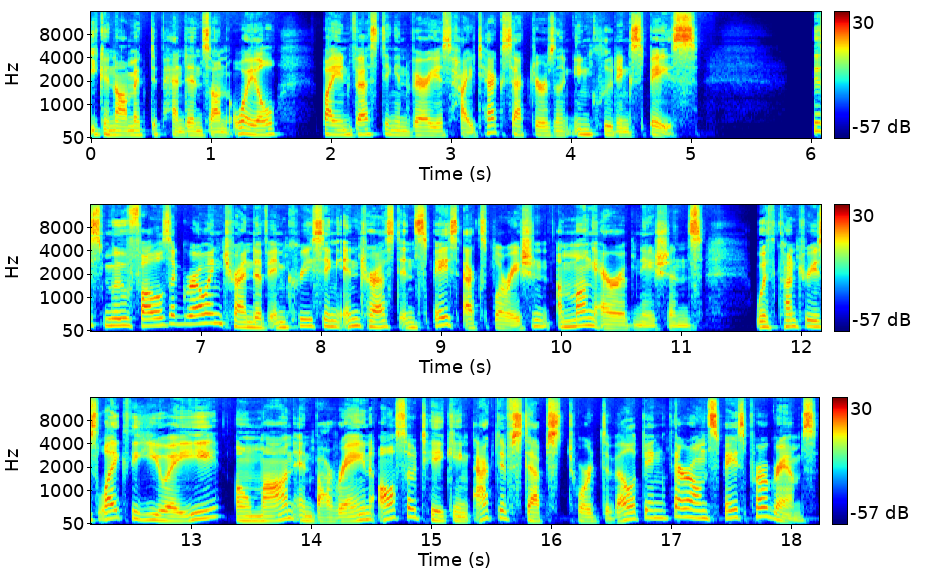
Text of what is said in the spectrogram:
economic dependence on oil by investing in various high tech sectors, including space. This move follows a growing trend of increasing interest in space exploration among Arab nations, with countries like the UAE, Oman, and Bahrain also taking active steps toward developing their own space programs.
